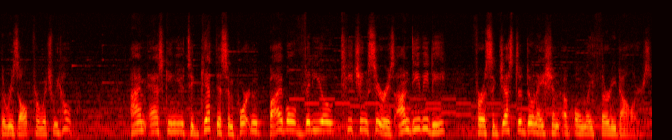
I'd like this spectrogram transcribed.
the result for which we hope. I'm asking you to get this important Bible video teaching series on DVD for a suggested donation of only $30.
